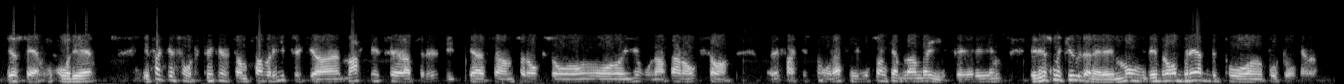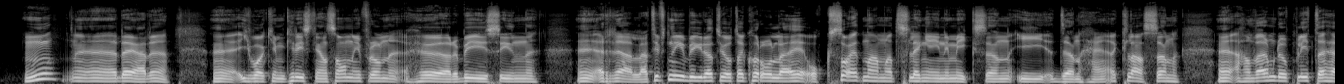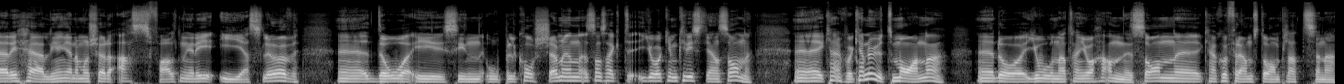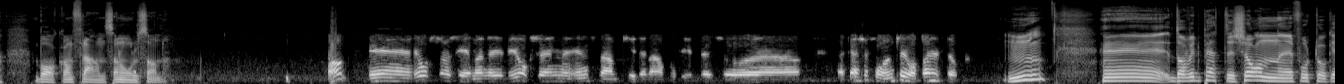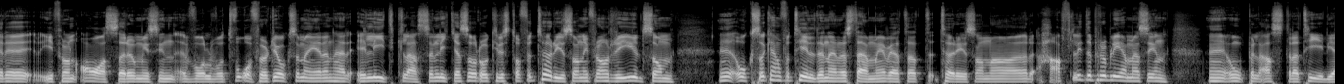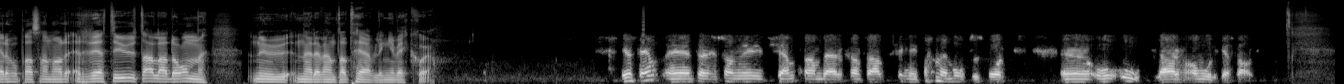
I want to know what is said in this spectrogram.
Just det, och det det är faktiskt svårt att peka ut en favorit tycker jag. Martin ser absolut dit. Pierre Svensson också och Jonathan också. Det är faktiskt några till som kan blanda i sig. Det är det, som är kul där nere. Det är, det är bra bredd på fortåkarna. Mm, eh, det är det. Eh, Joakim Kristiansson ifrån Hörby i sin eh, relativt nybyggda Toyota Corolla är också ett namn att slänga in i mixen i den här klassen. Han värmde upp lite här i helgen genom att köra asfalt nere i Eslöv då i sin Opel Corsa, men som sagt Joakim Kristiansson kanske kan utmana då Jonathan Johannesson, kanske främst då om platserna bakom Fransson Olsson. Ja, det återstår att se. Men det är också en, en snabb kille när han får till det. Så uh, jag kanske får en Toyota högt upp. Mm. Eh, David Pettersson, eh, fortåkare ifrån Asarum i sin Volvo 240 också med i den här elitklassen. Likaså då Kristoffer Törjesson ifrån Ryd som eh, också kan få till det när det stämmer. Jag vet att Törjesson har haft lite problem med sin eh, Opel Astra tidigare. Hoppas han har rätt ut alla dem nu när det väntar tävling i Växjö. Just det. Eh, Törjesson är ett känt namn där, framförallt förknippat med motorsport eh, och oplar av olika slag.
